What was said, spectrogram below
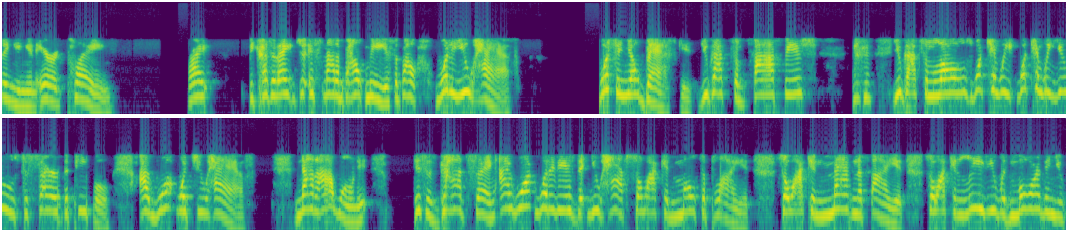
singing and Eric playing, right? Because it ain't, it's not about me. It's about what do you have? What's in your basket? You got some five fish? you got some loaves? What can we, what can we use to serve the people? I want what you have. Not I want it, this is God saying, I want what it is that you have so I can multiply it, so I can magnify it, so I can leave you with more than you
